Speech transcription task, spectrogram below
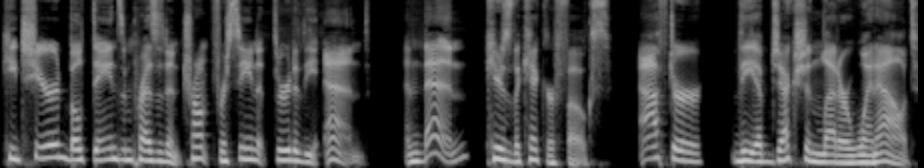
He cheered both Daines and President Trump for seeing it through to the end. And then here's the kicker, folks. After the objection letter went out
